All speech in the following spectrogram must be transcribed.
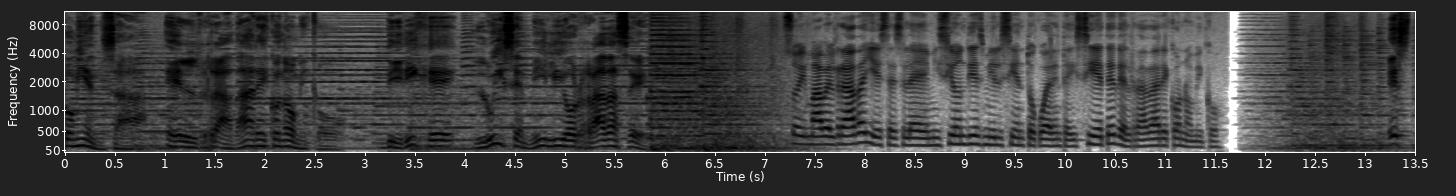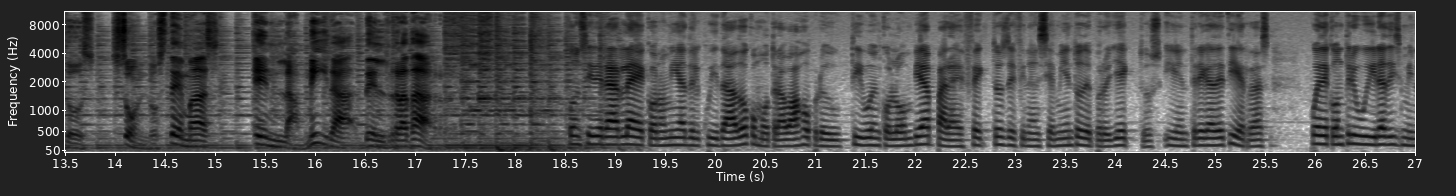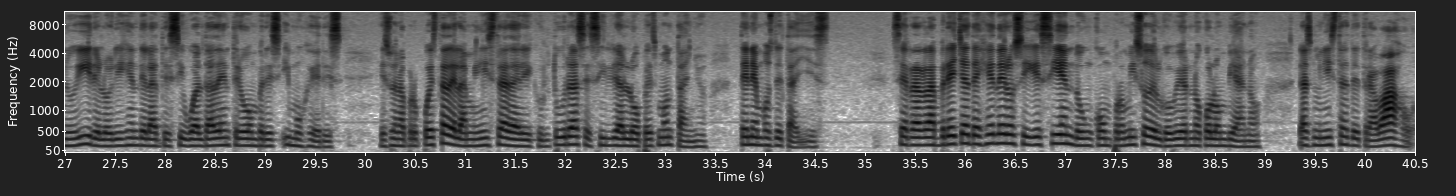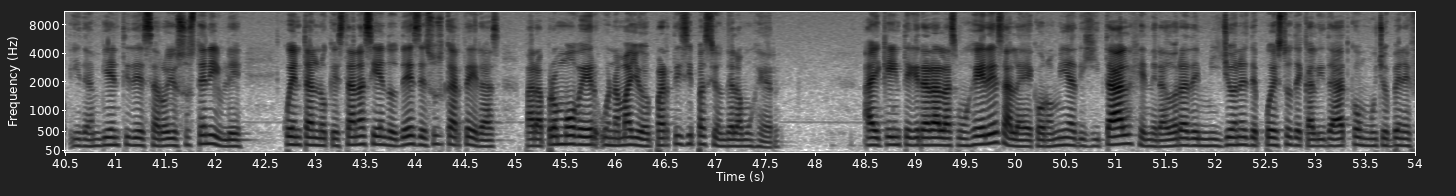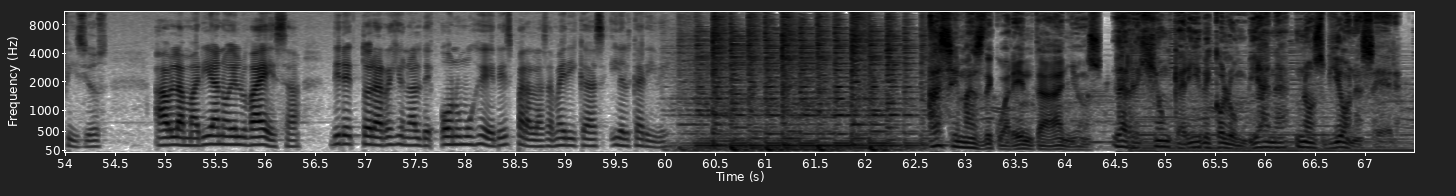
comienza El Radar Económico. Dirige Luis Emilio Radacé. Soy Mabel Rada y esta es la emisión 10147 del Radar Económico. Estos son los temas en la mira del radar. Considerar la economía del cuidado como trabajo productivo en Colombia para efectos de financiamiento de proyectos y entrega de tierras puede contribuir a disminuir el origen de la desigualdad entre hombres y mujeres. Es una propuesta de la ministra de Agricultura, Cecilia López Montaño. Tenemos detalles. Cerrar las brechas de género sigue siendo un compromiso del gobierno colombiano. Las ministras de Trabajo y de Ambiente y Desarrollo Sostenible cuentan lo que están haciendo desde sus carteras para promover una mayor participación de la mujer. Hay que integrar a las mujeres a la economía digital, generadora de millones de puestos de calidad con muchos beneficios habla María Noel Baeza, directora regional de ONU Mujeres para las Américas y el Caribe. Hace más de 40 años, la región caribe colombiana nos vio nacer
